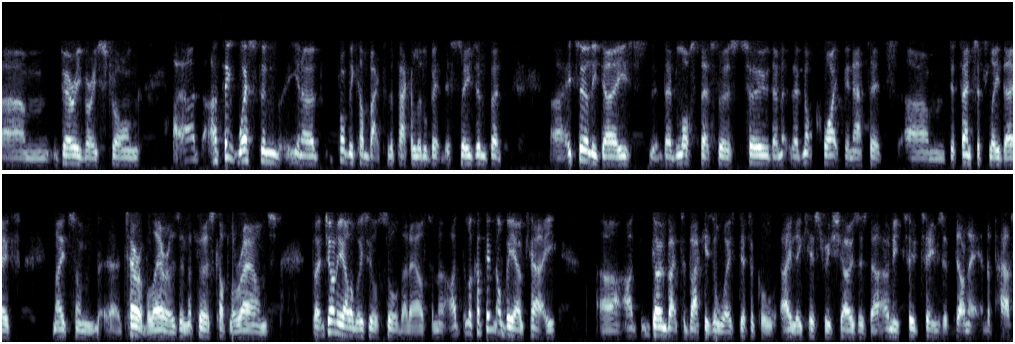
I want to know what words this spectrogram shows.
um, very very strong. I, I think Western, you know, probably come back to the pack a little bit this season, but uh, it's early days. They've lost their first two. They're, they've not quite been at it. Um, defensively, they've made some uh, terrible errors in the first couple of rounds. But Johnny Aloisi will sort that out. And I, look, I think they'll be okay. Uh, going back to back is always difficult. A League history shows us that only two teams have done it in the past:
